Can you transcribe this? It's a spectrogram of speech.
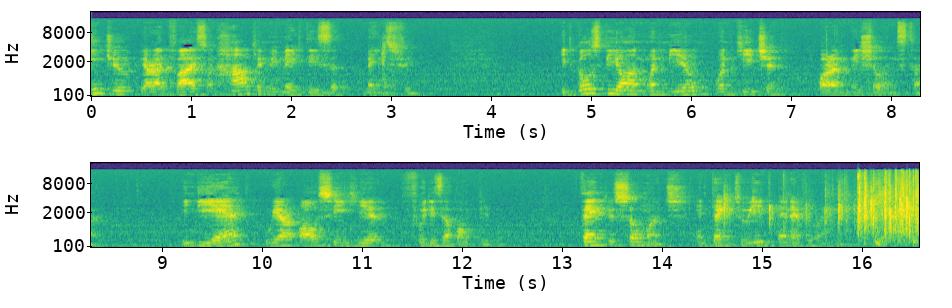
need you, your advice on how can we make this uh, mainstream. It goes beyond one meal, one kitchen, or a Michelin star. In the end, we are all seeing here, food is about people. Thank you so much, and thank to EAT and everyone.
